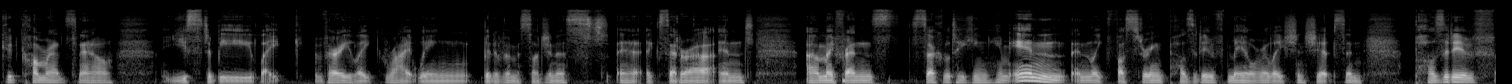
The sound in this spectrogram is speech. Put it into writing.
good comrades now used to be like very like right wing, bit of a misogynist, uh, etc. And uh, my friends circle taking him in and like fostering positive male relationships and positive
